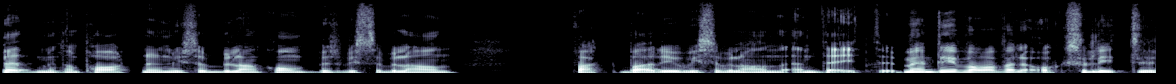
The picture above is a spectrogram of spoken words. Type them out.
badmintonpartner, vissa ville ha en kompis, vissa ville ha en fuck buddy och vissa ville ha en, en dejt. Typ. Men det var väl också lite.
